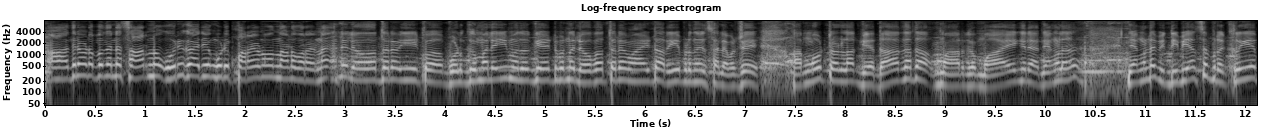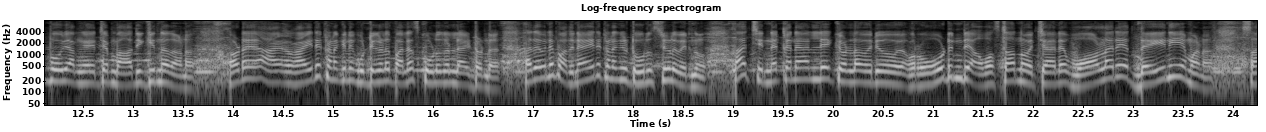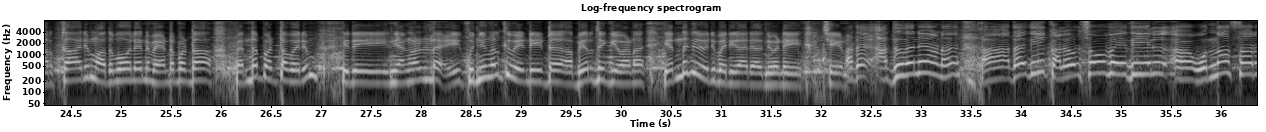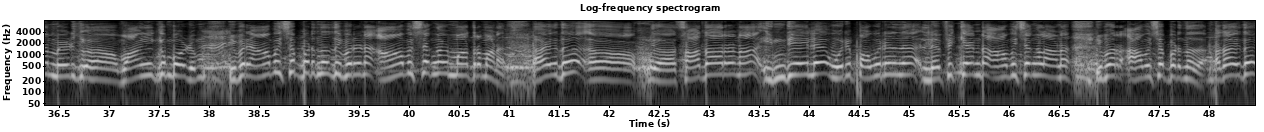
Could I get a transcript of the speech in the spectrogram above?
അതിനോടൊപ്പം തന്നെ സാറിന് ഒരു കാര്യം കൂടി പറയണമെന്നാണ് പറയുന്നത്. ലോകോത്തരം ഈ കൊ- അതൊക്കെ ഇതൊക്കെ ആയിട്ട് പറഞ്ഞ ലോകോത്തരമായിട്ട് അറിയപ്പെടുന്ന ഒരു സ്ഥലം. പക്ഷേ അങ്ങോട്ടുള്ള ഗതാഗത മാർഗം ഭയങ്കര ഞങ്ങൾ ഞങ്ങളുടെ വിദ്യാഭ്യാസ പ്രക്രിയയെ പോലും അങ്ങേറ്റം ബാധിക്കുന്നതാണ്. അവിടെ ആയിരക്കണക്കിന് കുട്ടികൾ പല സ്കൂളുകളിലായിട്ടുണ്ട്. അതേപോലെ പതിനായിരക്കണക്കിന് ടൂറിസ്റ്റുകൾ വരുന്നു. ആ ചിന്നക്കനാലിലേക്കുള്ള ഒരു റോഡിന്റെ അവസ്ഥ എന്ന് വെച്ചാൽ വളരെ ദയനീയമാണ്. സർക്കാരും അതുപോലെ തന്നെ വേണ്ടപ്പെട്ട ബന്ധപ്പെട്ടവരും ഇത് ഞങ്ങളുടെ ഈ കുഞ്ഞുങ്ങൾക്ക് വേണ്ടിയിട്ട് അഭ്യർത്ഥിക്കുകയാണ് എന്തെങ്കിലും ഒരു പരിഹാരം അതിനുവേണ്ടി ചെയ്യണം. അതെ അത് തന്നെയാണ്. അതായത് ഈ കലോത്സവ വേദിയിൽ ഒന്നാം സ്ഥാനം മേടിച്ചു വാങ്ങിക്കുമ്പോഴും ഇവരാവശ്യപ്പെടുന്നത് ഇവരുടെ ആവശ്യങ്ങൾ മാത്രമാണ്. അതായത് സാധാരണ ഇന്ത്യയിലെ ഒരു പൗരന് ലഭിക്കേണ്ട ആവശ്യങ്ങളാണ് ഇവർ ആവശ്യപ്പെടുന്നത്. അതായത്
